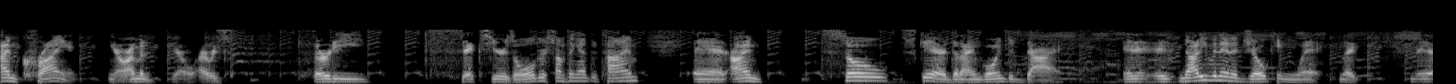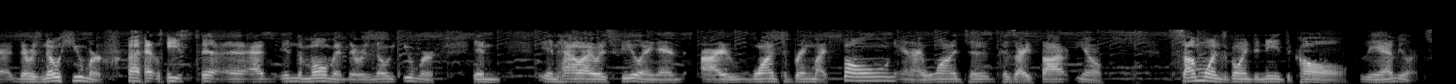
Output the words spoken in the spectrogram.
I'm crying. You know, I'm a, you know, I was 36 years old or something at the time, and I'm so scared that I'm going to die. And it, it, not even in a joking way. Like there was no humor, at least uh, at, in the moment. There was no humor in in how I was feeling, and I wanted to bring my phone, and I wanted to because I thought, you know, someone's going to need to call the ambulance.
